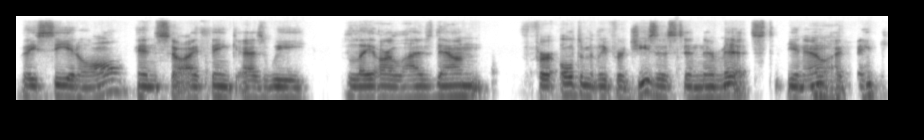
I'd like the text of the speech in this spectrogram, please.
they see it all. And so I think as we lay our lives down for ultimately for Jesus in their midst, you know, Mm. I think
